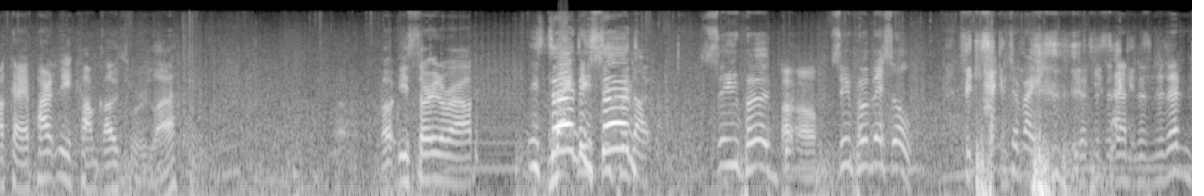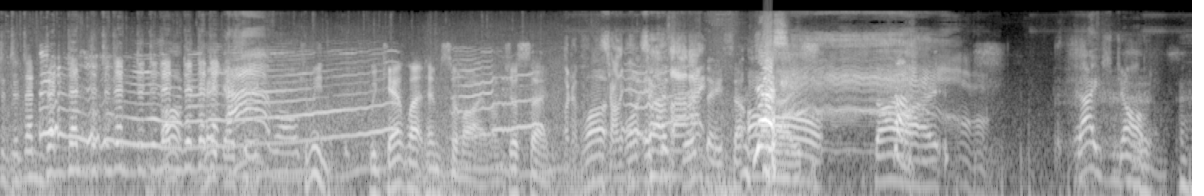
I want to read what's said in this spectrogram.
Okay, apparently you can't go through there. Oh, he's turning around. He's turned, Maybe he's super turned! di- Super. Uh oh. Super missile. 50 seconds. Activate. 50 seconds. ah, Can we? We can't let him survive. I'm just saying. Oh no. Well, Starlight. well it's his birthday, so. Oh, Yes! Oh, Starlight. Rolled. Nice job.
